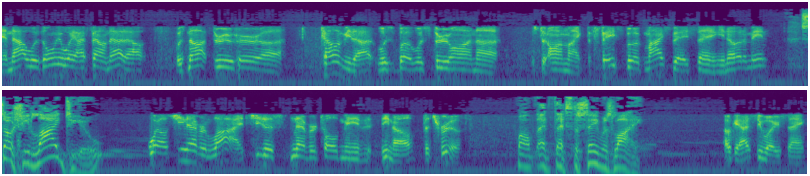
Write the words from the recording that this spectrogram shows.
and that was the only way I found that out was not through her uh, telling me that, was but was through on uh, on like the Facebook, MySpace thing. You know what I mean? So she lied to you. Well, she never lied. She just never told me, that, you know, the truth. Well, that, that's the same as lying. Okay, I see what you're saying.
